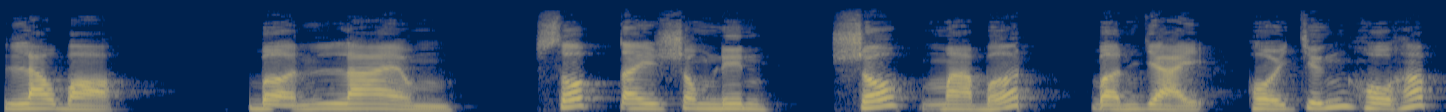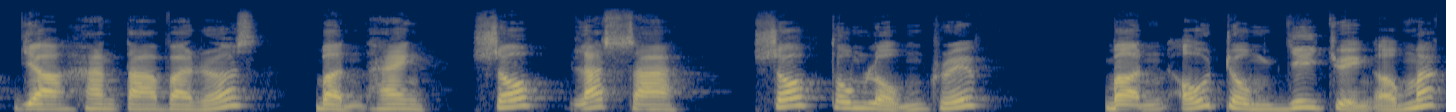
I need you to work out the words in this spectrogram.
lao bò, bệnh Lyme, sốt Tây sông Ninh, sốt Marburg, bệnh dạy, hội chứng hô hấp do hantavirus, bệnh than, sốt Lassa, sốt thung lũng Rift, bệnh ấu trùng di chuyển ở mắt,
